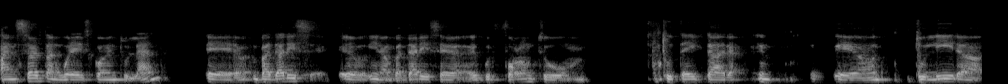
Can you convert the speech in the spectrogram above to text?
uncertain where it's going to land. Uh, but that is, you know, but that is a, a good forum to to take that in, uh, to lead uh,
